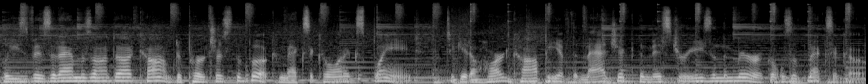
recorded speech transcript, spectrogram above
Please visit Amazon.com to purchase the book Mexico Unexplained to get a hard copy of The Magic, the Mysteries, and the Miracles of Mexico.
